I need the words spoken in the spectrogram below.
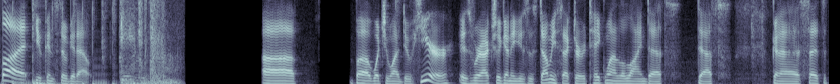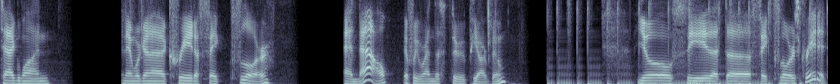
but you can still get out. Uh, but what you want to do here is we're actually going to use this dummy sector, take one of the line deaths, defs, going to set it to tag one, and then we're going to create a fake floor. And now if we run this through PrBoom, you'll see that the fake floor is created.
